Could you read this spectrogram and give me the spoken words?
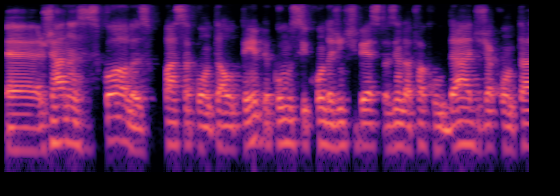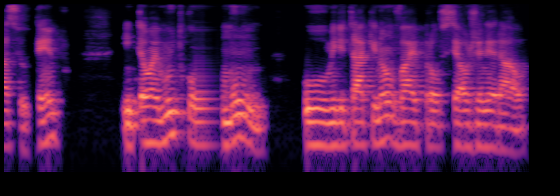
é, já nas escolas passa a contar o tempo, é como se quando a gente estivesse fazendo a faculdade já contasse o tempo. Então é muito comum o militar que não vai para oficial general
